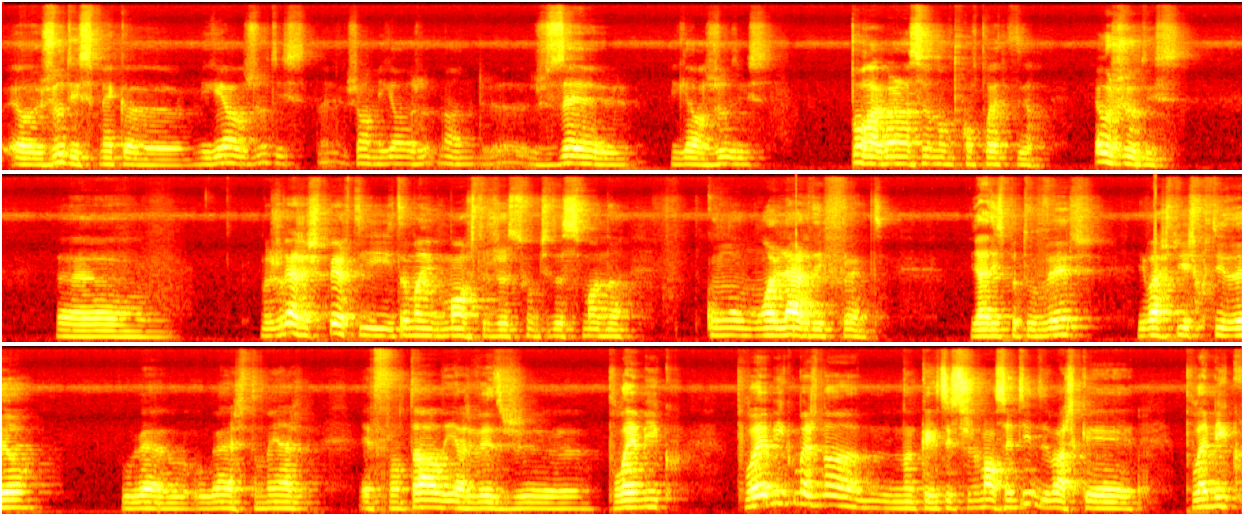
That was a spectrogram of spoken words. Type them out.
é o Judice, como é que. ah, Miguel Judice? Não, é? João Miguel. Não, José Miguel Judice. Porra, agora não sei o nome completo dele. É o Judice. Mas o gajo é esperto e também mostra os assuntos da semana com um olhar diferente. Já disse para tu veres. Eu acho que ias curtir dele. O gajo, o gajo também é- frontal e às vezes eh, polémico. Polémico, mas não, não quer dizer que seja mau sentido. Eu acho que é polémico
